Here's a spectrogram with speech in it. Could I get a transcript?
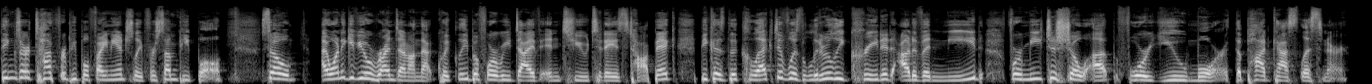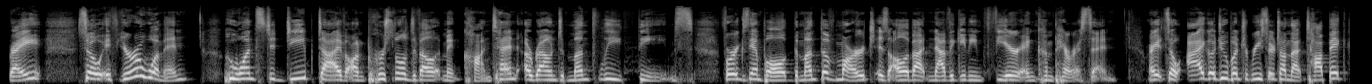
things are tough for people financially for some people. So I want to give you a rundown on that quickly before we dive into today's topic because the collective was literally created out of a need for me to show up for you more, the podcast listener, right? So if you're a woman who wants to deep dive on personal development content around monthly themes, for example, the month of March is all about navigating fear and comparison, right? So I go do a bunch of research on that topic,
